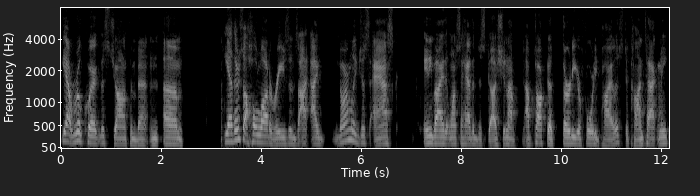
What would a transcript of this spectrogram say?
Yeah, real quick. This is Jonathan Benton. Um, yeah, there's a whole lot of reasons. I, I normally just ask anybody that wants to have the discussion. I've, I've talked to 30 or 40 pilots to contact me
